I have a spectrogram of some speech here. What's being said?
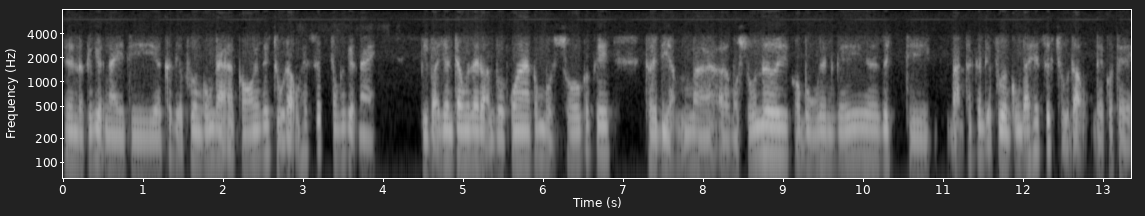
Nên là cái việc này thì các địa phương cũng đã có những cái chủ động hết sức trong cái việc này. Vì vậy nên trong cái giai đoạn vừa qua có một số các cái thời điểm mà ở một số nơi có bùng lên cái dịch thì bản thân các địa phương cũng đã hết sức chủ động để có thể uh,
